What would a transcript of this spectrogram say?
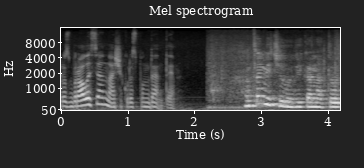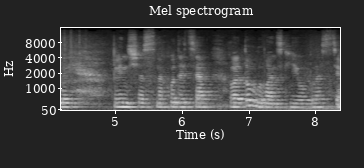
Розбиралися наші кореспонденти. Оце мій чоловік Анатолій. Він зараз знаходиться в АТО в Луганській області.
